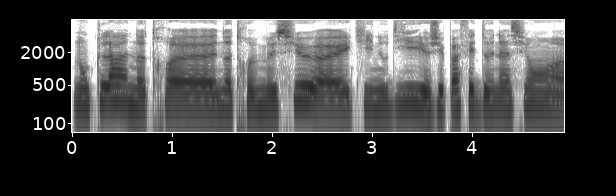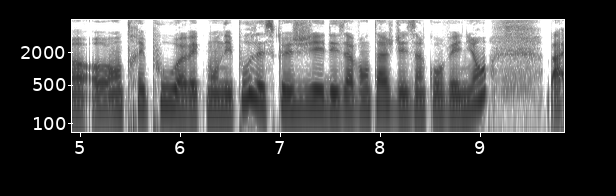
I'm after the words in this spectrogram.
Donc là, notre euh, notre monsieur qui nous dit j'ai pas fait de donation entre époux avec mon épouse, est-ce que j'ai des avantages, des inconvénients? Bah,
